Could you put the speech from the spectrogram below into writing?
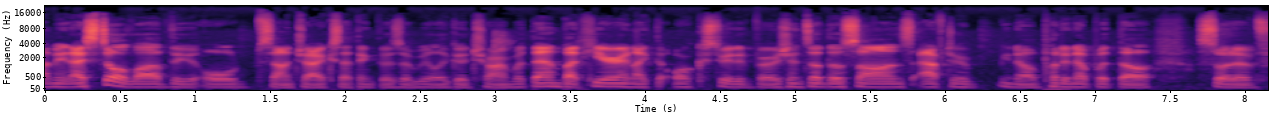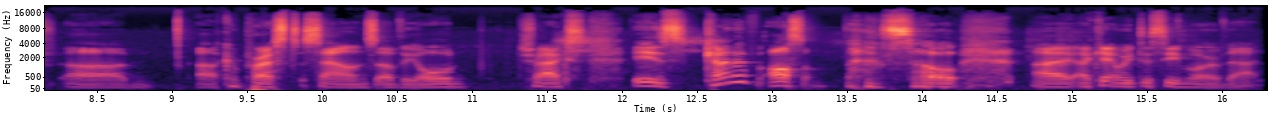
I mean, I still love the old soundtracks. I think there's a really good charm with them, but hearing like the orchestrated versions of those songs after you know putting up with the sort of uh, uh, compressed sounds of the old tracks is kind of awesome. so I, I can't wait to see more of that.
